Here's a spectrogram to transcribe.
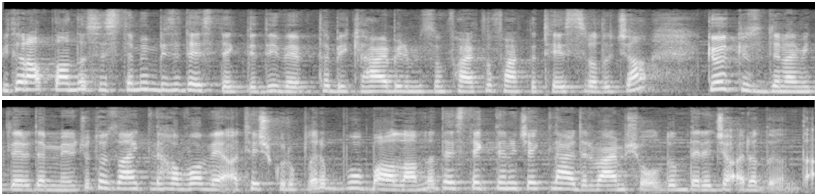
bir taraftan da sistemin bizi desteklediği ve tabii ki her birimizin farklı farklı tesir alacağı gökyüzü dinamikleri de mevcut. Özellikle hava ve ateş grupları bu bağlamda destekleneceklerdir vermiş olduğum derece aralığında.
